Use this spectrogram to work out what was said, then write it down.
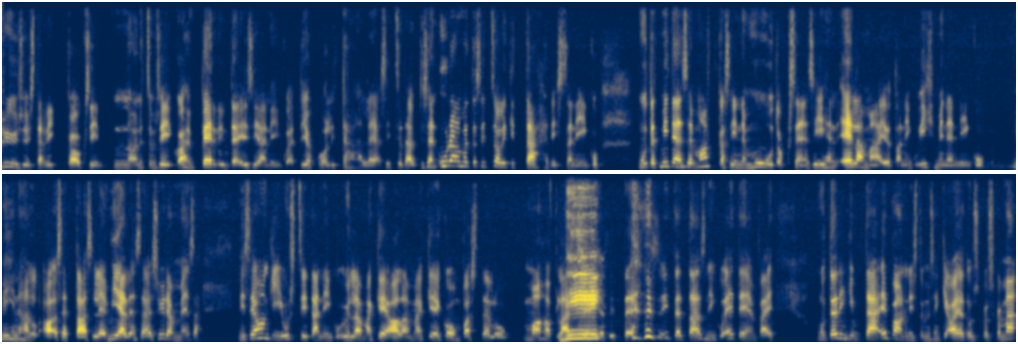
ryysyistä rikkauksiin, no nyt semmoisia kauhean perinteisiä, niin kuin, että joku oli täällä, ja sitten se täytti sen unelmat, ja sitten se olikin tähdissä, niin kuin, mutta että miten se matka sinne muutokseen, siihen elämään, jota niin kuin ihminen, niin kuin, mihin hän asettaa mielensä ja sydämensä, niin se onkin just sitä niin kuin ylämäkeä, alamäkeä, kompastelu, mahaplätsejä niin. ja sitten, sitten taas niin kuin eteenpäin. Mutta jotenkin tämä epäonnistumisenkin ajatus, koska mä,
